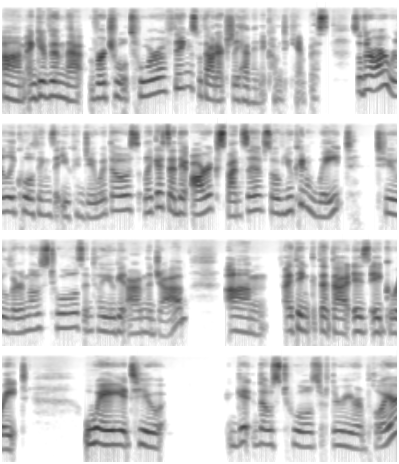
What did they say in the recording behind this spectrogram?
um, and give them that virtual tour of things without actually having to come to campus. So there are really cool things that you can do with those. Like I said, they are expensive. So if you can wait to learn those tools until you get on the job, um, I think that that is a great way to get those tools through your employer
